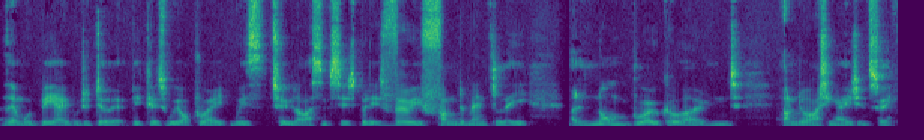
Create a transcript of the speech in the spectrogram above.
then we'd be able to do it because we operate with two licenses. But it's very fundamentally a non broker owned underwriting agency.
